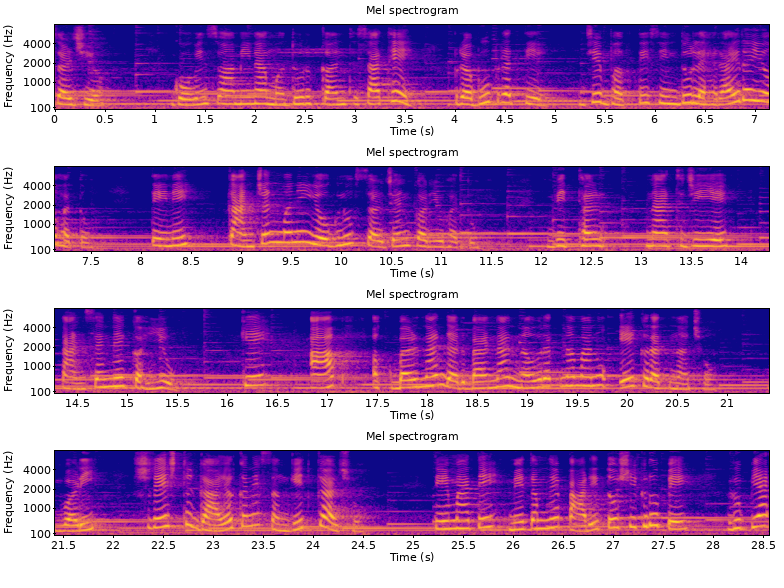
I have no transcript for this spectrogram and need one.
સર્જ્યો. ગોવિંદ સ્વામીના મધુર કંઠ સાથે પ્રભુ પ્રત્યે જે ભક્તિ સિંધુ લહેરાઈ રહ્યો હતો, તેને કાંચનમની યોગનું સર્જન કર્યું હતું. વિઠ્ઠલનાથજીએ તાનસેનને કહ્યું કે, આપ અકબરના દરબારના નવરત્નમાંનું એક રત્ન છો. વળી શ્રેષ્ઠ ગાયક અને સંગીતકાર છો. તે માટે મેં તમને પારિતોષિક રૂપે રૂપિયા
